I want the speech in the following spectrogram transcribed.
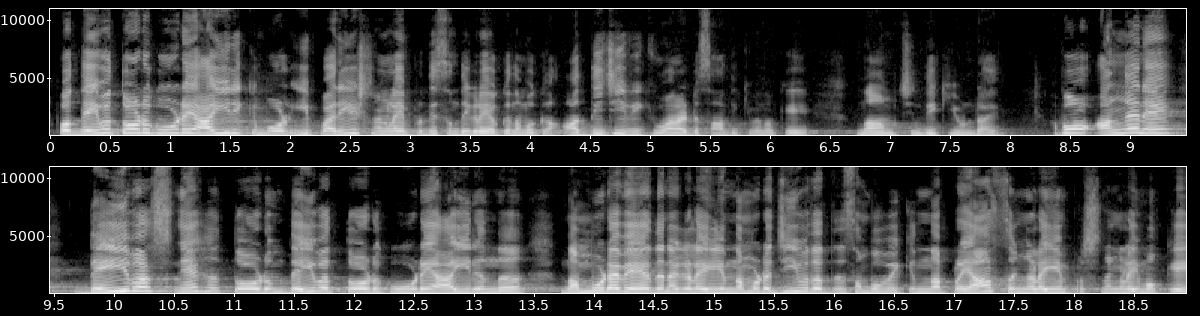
അപ്പോൾ ദൈവത്തോട് കൂടെ ആയിരിക്കുമ്പോൾ ഈ പരീക്ഷണങ്ങളെയും പ്രതിസന്ധികളെയും ഒക്കെ നമുക്ക് അതിജീവിക്കുവാനായിട്ട് സാധിക്കുമെന്നൊക്കെ നാം ചിന്തിക്കുകയുണ്ടായി. അപ്പോൾ അങ്ങനെ ദൈവസ്നേഹത്തോടും ദൈവത്തോട് കൂടെ ആയിരുന്ന് നമ്മുടെ വേദനകളെയും നമ്മുടെ ജീവിതത്തിൽ സംഭവിക്കുന്ന പ്രയാസങ്ങളെയും പ്രശ്നങ്ങളെയും ഒക്കെ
